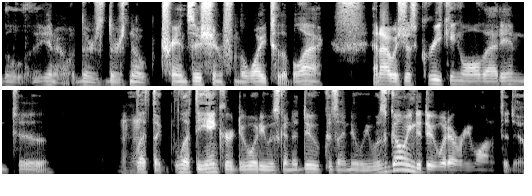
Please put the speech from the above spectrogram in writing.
the, you know there's there's no transition from the white to the black, and I was just greeking all that in to Mm-hmm. let the let the inker do what he was going to do because I knew he was going to do whatever he wanted to do.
